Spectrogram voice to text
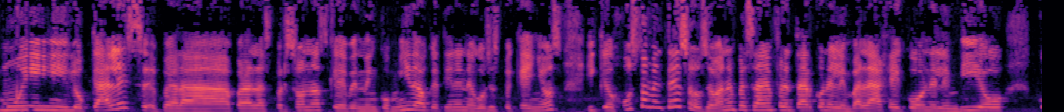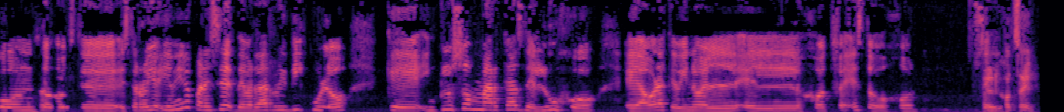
muy locales eh, para, para las personas que venden comida o que tienen negocios pequeños y que justamente eso, se van a empezar a enfrentar con el embalaje, con el envío, con todo este, este rollo. Y a mí me parece de verdad ridículo que incluso marcas de lujo, eh, ahora que vino el, el Hot Fest o Hot el hot sale.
